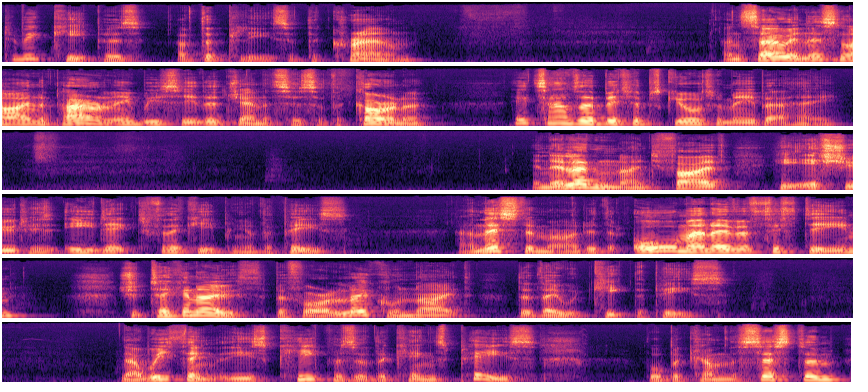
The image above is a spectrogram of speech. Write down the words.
to be keepers of the pleas of the crown. And so, in this line, apparently, we see the genesis of the coroner. It sounds a bit obscure to me, but hey. In 1195, he issued his edict for the keeping of the peace, and this demanded that all men over 15 should take an oath before a local knight that they would keep the peace. Now, we think that these keepers of the king's peace will become the system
